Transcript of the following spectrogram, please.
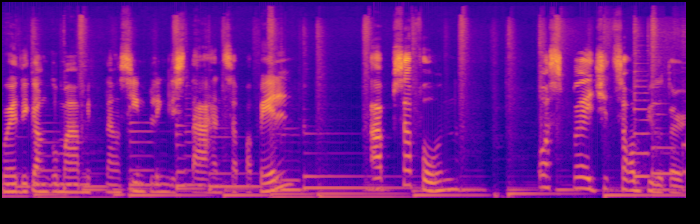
Pwede kang gumamit ng simpleng listahan sa papel, app sa phone, o spreadsheet sa computer.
